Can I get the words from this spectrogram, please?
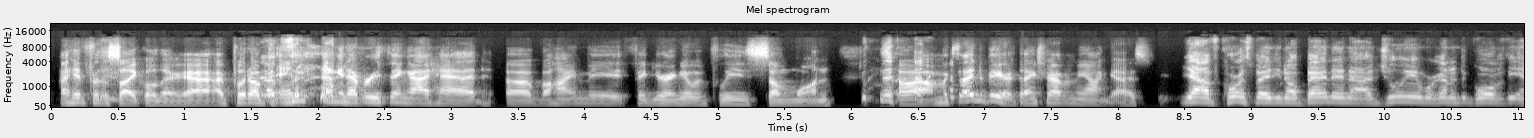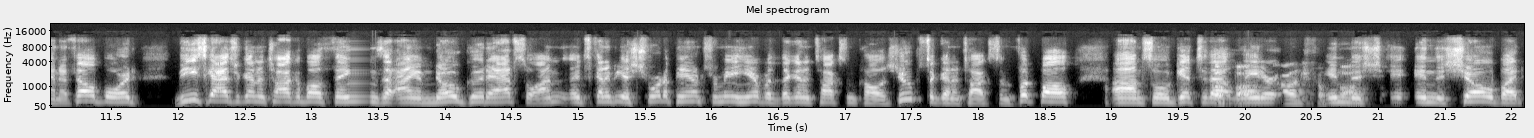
I hit for the cycle there. Yeah, I put up anything and everything I had uh, behind me, figuring it would please someone. So uh, I'm excited to be here. Thanks for having me on, guys. Yeah, of course, Ben. You know, Ben and uh, Julian, we're going to go over the NFL board. These guys are going to talk about things that I am no good at. So I'm. It's going to be a short appearance for me here, but they're going to talk some college hoops. They're going to talk some football. Um, so we'll get to that football, later in the sh- in the show. But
